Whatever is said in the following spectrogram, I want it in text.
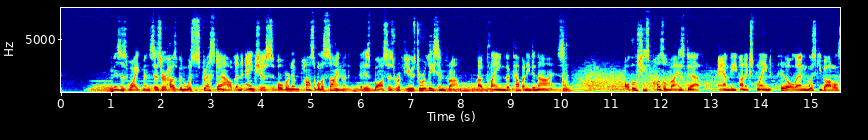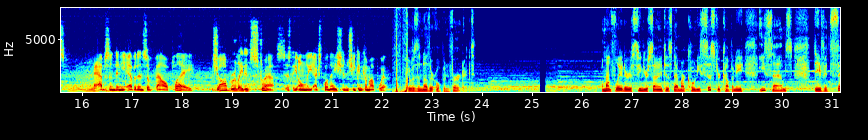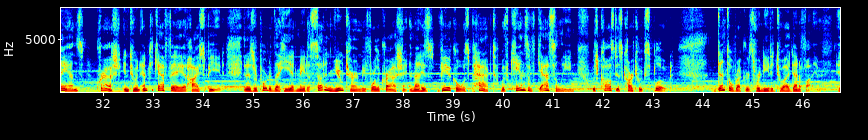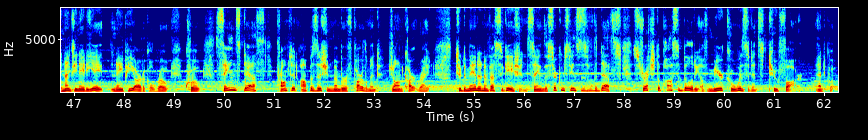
Mrs. Whiteman says her husband was stressed out and anxious over an impossible assignment that his bosses refused to release him from, a claim the company denies. Although she's puzzled by his death and the unexplained pill and whiskey bottles, absent any evidence of foul play, Job related stress is the only explanation she can come up with. It was another open verdict. A month later, a senior scientist at Marconi's sister company, EASAMS, David Sands, crashed into an empty cafe at high speed. It is reported that he had made a sudden U turn before the crash and that his vehicle was packed with cans of gasoline, which caused his car to explode. Dental records were needed to identify him. In 1988, an AP article wrote, quote, Sand's death prompted opposition member of parliament, John Cartwright, to demand an investigation, saying the circumstances of the deaths stretched the possibility of mere coincidence too far. End quote.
